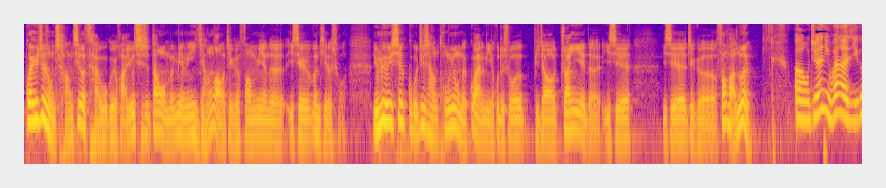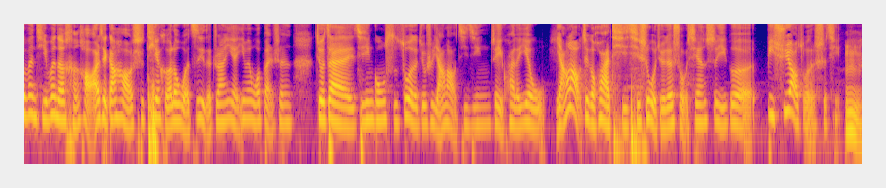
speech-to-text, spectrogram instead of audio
关于这种长期的财务规划，尤其是当我们面临养老这个方面的一些问题的时候，有没有一些国际上通用的惯例，或者说比较专业的一些一些这个方法论？嗯，我觉得你问了一个问题问得很好，而且刚好是贴合了我自己的专业，因为我本身就在基金公司做的就是养老基金这一块的业务。养老这个话题，其实我觉得首先是一个必须要做的事情。嗯，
